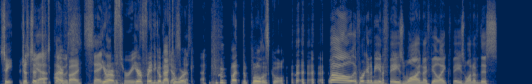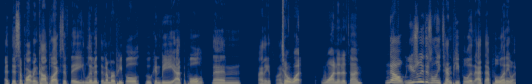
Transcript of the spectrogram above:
So y- just to yeah, just to clarify, was saying you're that af- to Therese. you're afraid to go back to just work, yesterday. but the pool is cool. Well, if we're going to be in phase one, I feel like phase one of this at this apartment complex, if they limit the number of people who can be at the pool, then I think it's fine. to what? One at a time? no, usually there's only ten people in, at that pool anyway.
